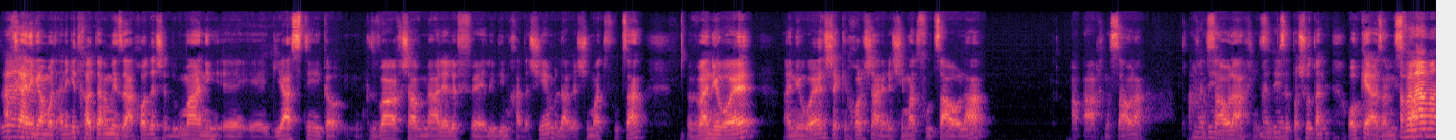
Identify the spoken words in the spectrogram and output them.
זה... אחי, אני גם, אני אגיד לך יותר מזה, החודש לדוגמה אני אה, אה, גייסתי כבר עכשיו מעל אלף אה, לידים חדשים לרשימת תפוצה, ואני רואה, אני רואה שככל שהרשימת תפוצה עולה, ההכנסה עולה. ההכנסה מדהים, עולה אחי, זה. זה פשוט, אני, אוקיי אז המספר, אבל למה?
